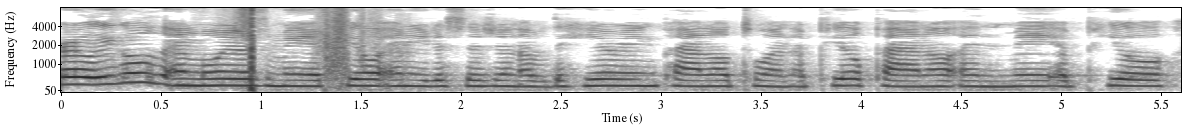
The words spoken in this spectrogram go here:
Paralegals and lawyers may appeal any decision of the hearing panel to an appeal panel and may appeal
